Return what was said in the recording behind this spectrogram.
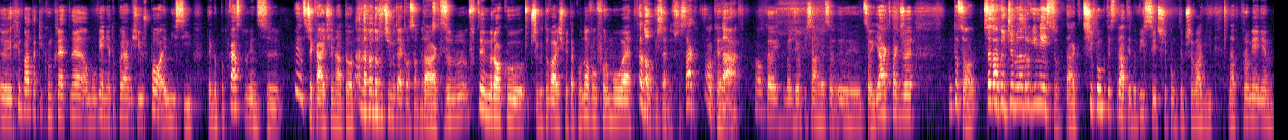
y, chyba takie konkretne omówienie to pojawi się już po emisji tego podcastu, więc, y, więc czekajcie na to. A na pewno wrzucimy to jako osobny Tak, z, w tym roku przygotowaliśmy taką nową formułę. No to opiszemy wszystko. Tak? Okej. Tak. Okej, będzie opisane co, y, co i jak, także no to co? Sezon kończymy na drugim miejscu. Tak, trzy punkty straty do Wisły i trzy punkty przewagi nad promieniem.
